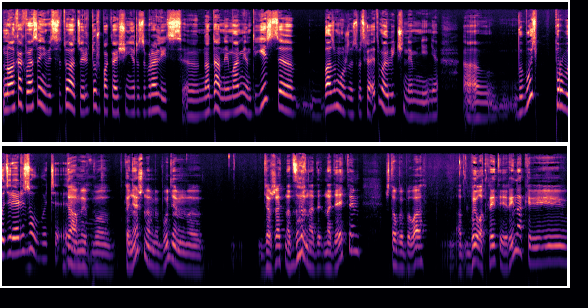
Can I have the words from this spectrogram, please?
Ну а как вы оцениваете ситуацию? Или тоже пока еще не разобрались? На данный момент есть возможность, вот сказать, это мое личное мнение, вы будете пробовать реализовывать? Да, мы, конечно, мы будем э, держать надзор над, над этим, чтобы была был открытый рынок и...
